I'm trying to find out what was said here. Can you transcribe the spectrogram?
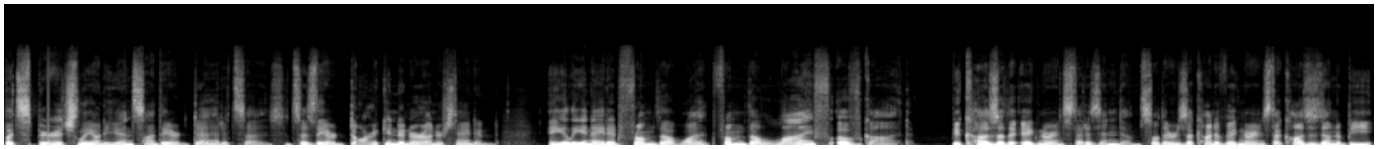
But spiritually, on the inside, they are dead, it says. It says they are darkened in their understanding alienated from the what? From the life of God because of the ignorance that is in them. So there is a kind of ignorance that causes them to be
